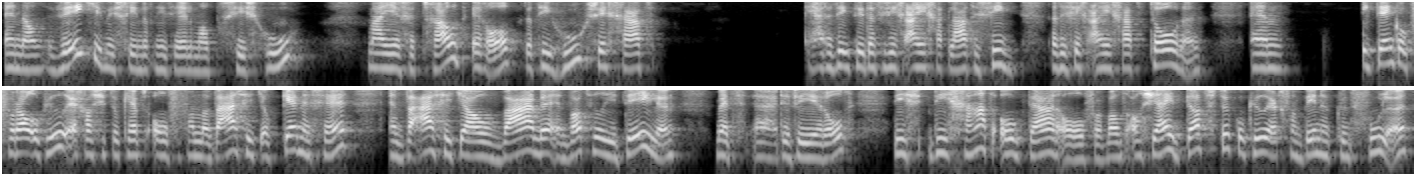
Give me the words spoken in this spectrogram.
En dan weet je misschien nog niet helemaal precies hoe, maar je vertrouwt erop dat die hoe zich gaat, ja, dat hij, dat hij zich aan je gaat laten zien, dat hij zich aan je gaat tonen. En ik denk ook vooral ook heel erg als je het ook hebt over van, maar waar zit jouw kennis, hè? En waar zit jouw waarde en wat wil je delen met uh, de wereld? Die, die gaat ook daarover. Want als jij dat stuk ook heel erg van binnen kunt voelen,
